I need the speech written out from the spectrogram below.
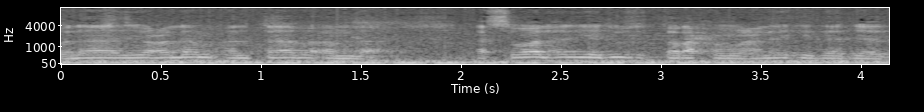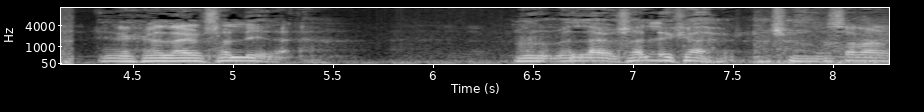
ولا يعلم هل تاب أم لا. السؤال هل يجوز الترحم عليه إذا جاز؟ إذا كان لا يصلي لا. من لا يصلي كافر مثلا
